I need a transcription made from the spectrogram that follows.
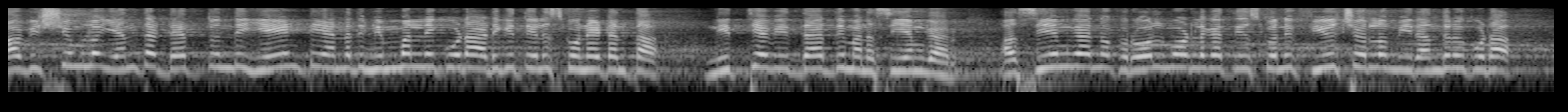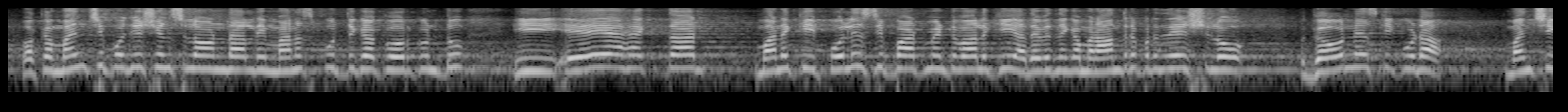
ఆ విషయంలో ఎంత డెప్త్ ఉంది ఏంటి అన్నది మిమ్మల్ని కూడా అడిగి తెలుసుకునేటంత నిత్య విద్యార్థి మన సీఎం గారు. ఆ సీఎం గారిని ఒక రోల్ మోడల్గా తీసుకొని ఫ్యూచర్లో మీరందరూ కూడా ఒక మంచి పొజిషన్స్లో ఉండాలని మనస్ఫూర్తిగా కోరుకుంటూ ఈ ఏ హెక్టార్ మనకి పోలీస్ డిపార్ట్మెంట్ వాళ్ళకి అదేవిధంగా మన ఆంధ్రప్రదేశ్లో గవర్నెన్స్కి కూడా మంచి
